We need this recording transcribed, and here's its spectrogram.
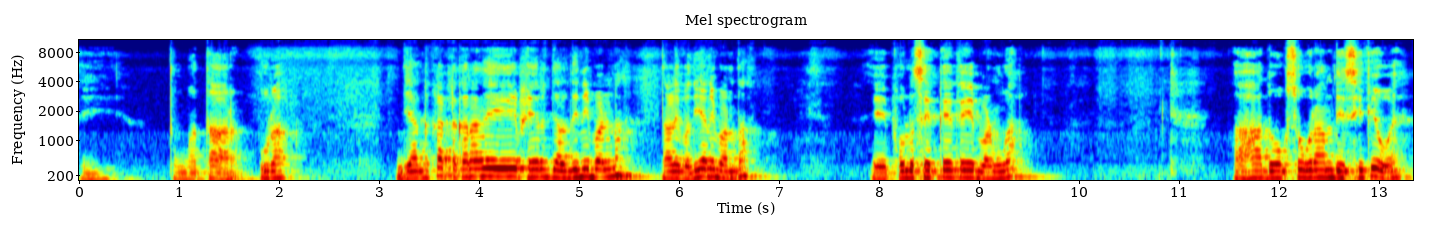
ਤੇ ਧੂੰਆਂ ਧਾਰ ਪੂਰਾ। ਜੇ ਅੱਗ ਘੱਟ ਕਰਾਂਗੇ ਫਿਰ ਜਲਦੀ ਨਹੀਂ ਬਣਨਾ, ਨਾਲੇ ਵਧੀਆ ਨਹੀਂ ਬਣਦਾ। ਇਹ ਫੁੱਲ ਸੇਕੇ ਤੇ ਬਣੂਗਾ। ਆਹ 200 ਗ੍ਰਾਮ ਦੇਸੀ ਘਿਓ ਹੈ।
